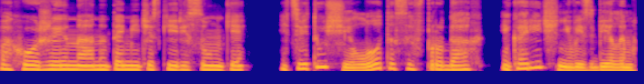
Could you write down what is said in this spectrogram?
похожие на анатомические рисунки, и цветущие лотосы в прудах, и коричневый с белым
